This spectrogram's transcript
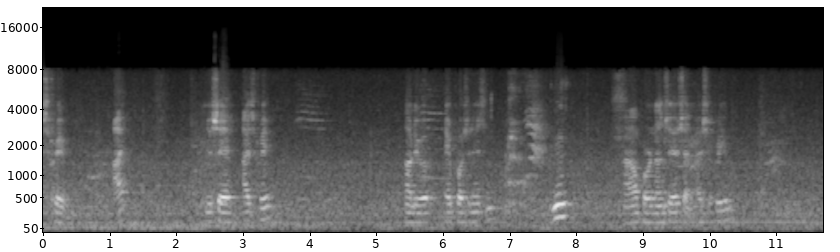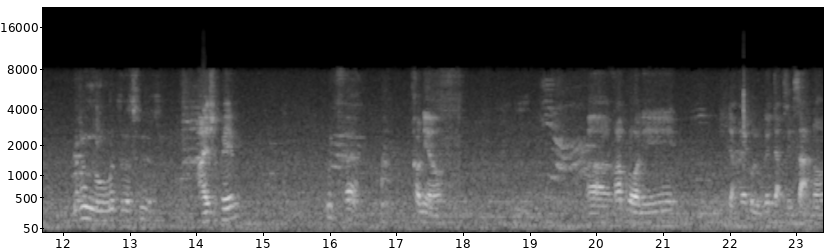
Ice cream? I you say ice cream? How do you a pronunciation? Hmm? How pronunciation ice cream? I don't know what this is. Ice cream? What's that? ข้าวเหนียวเอ่อครอบครัวนี้ อยากให้คุณลุงได้จับศีรษะน้อง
